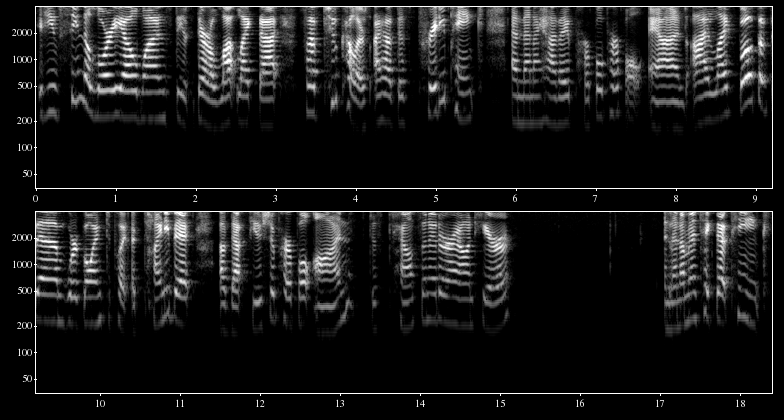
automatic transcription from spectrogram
If you've seen the L'Oreal ones, they're a lot like that. So I have two colors. I have this pretty pink and then I have a purple purple. And I like both of them. We're going to put a tiny bit of that fuchsia purple on, just pouncing it around here. And then I'm going to take that pink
